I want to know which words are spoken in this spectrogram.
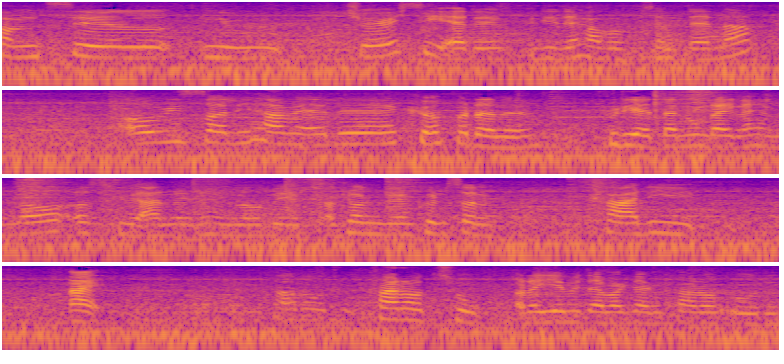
kommet til New Jersey er det, fordi det har vi som lander. Og vi står lige her med alle kufferterne, fordi at der er nogen, der er inde og hente mad, og så skal vi andre ind og hente mad bagefter. Og klokken er kun sådan kvart i... Nej, kvart over to. Kvart over to, og derhjemme i Danmark der er kvart over otte.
